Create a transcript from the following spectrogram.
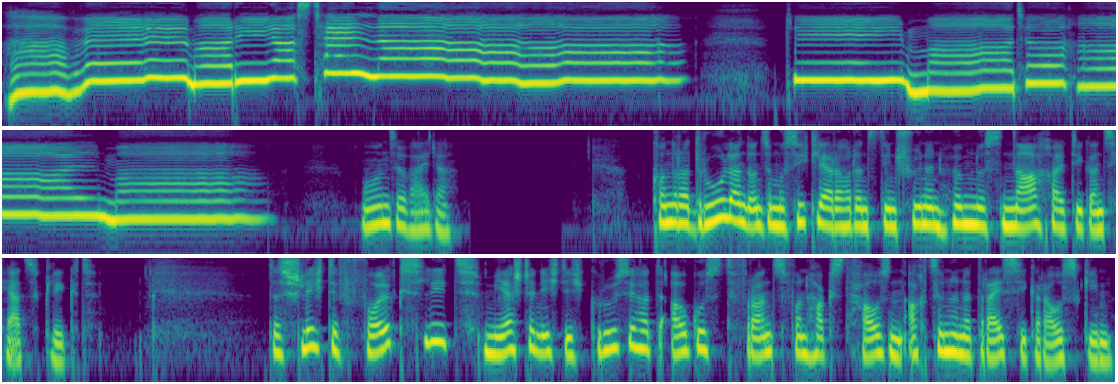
Ave Maria Stella, die Mater Alma und so weiter. Konrad Ruland, unser Musiklehrer, hat uns den schönen Hymnus nachhaltig ans Herz gelegt. Das schlichte Volkslied Mehrständig dich grüße hat August Franz von Haxthausen 1830 rausgegeben.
